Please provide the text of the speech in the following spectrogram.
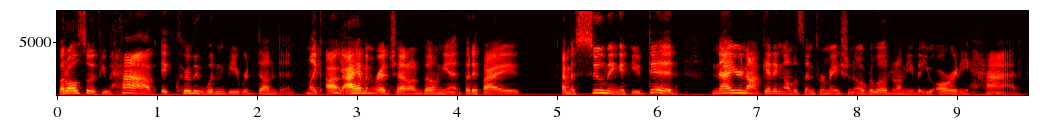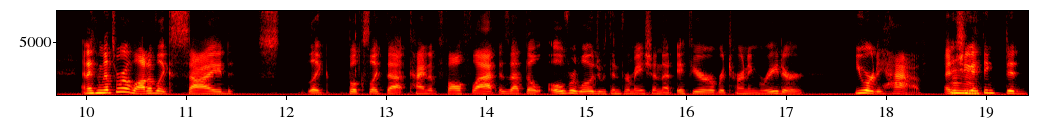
but also if you have, it clearly wouldn't be redundant. Like I, Yeah. I haven't read Shadow and Bone yet, but if I, I'm assuming if you did, now you're not getting all this information overloaded on you that you already had. And I think that's where a lot of like side, like books like that kind of fall flat is that they'll overload you with information that if you're a returning reader, you already have. And she, mm-hmm. I think, did,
